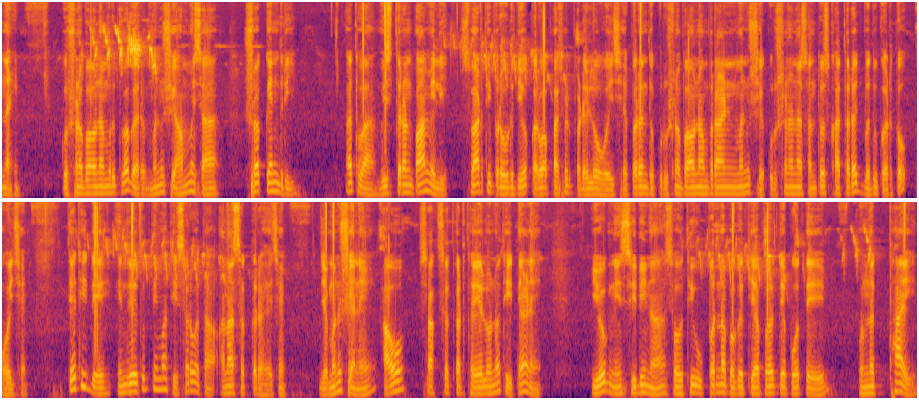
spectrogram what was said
નહીં. કૃષ્ણ ભાવના મૃત વગર મનુષ્ય હંમેશા સ્વકેન્દ્રી અથવા વિસ્તરણ પામેલી સ્વાર્થી પ્રવૃત્તિઓ કરવા પાછળ પડેલો હોય છે, પરંતુ કૃષ્ણ ભાવના પ્રાણી મનુષ્ય કૃષ્ણના સંતોષ ખાતર જ બધું કરતો હોય છે. તેથી તે ઇન્દ્રિય તૃપ્તિમાંથી સર્વથા અનાસક્ત રહે છે. જે મનુષ્યને આવો સાક્ષાત્કાર થયેલો નથી, તેણે યોગની સીડીના સૌથી ઉપરના પગથિયા પર તે પોતે ઉન્નત થાય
